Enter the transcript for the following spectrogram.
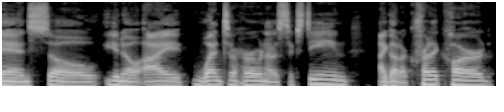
And so, you know, I went to her when I was 16. I got a credit card,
